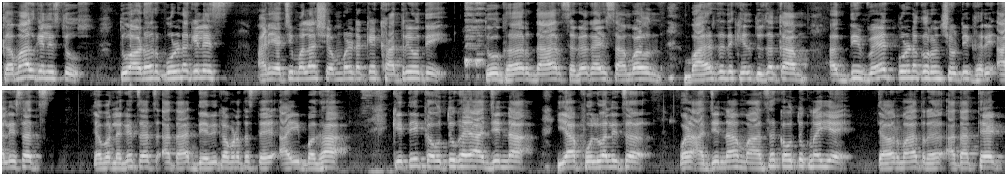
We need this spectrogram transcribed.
कमाल केलीस तू. तू ऑर्डर पूर्ण केलीस आणि याची मला शंभर टक्के खात्री होती. तू घरदार सगळं काही सांभाळून बाहेरचं देखील तुझं काम अगदी वेळेत पूर्ण करून शेवटी घरी आलीसच. त्यावर लगेचच आता देविका म्हणत असते आई बघा किती कौतुक आहे आजींना या फुलवालीचं. पण आजींना माझं कौतुक नाहीये. त्यावर मात्र आता थेट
